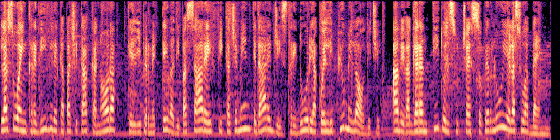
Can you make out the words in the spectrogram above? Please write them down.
La sua incredibile capacità canora, che gli permetteva di passare efficacemente da registri duri a quelli più melodici, aveva garantito il successo per lui e la sua band.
